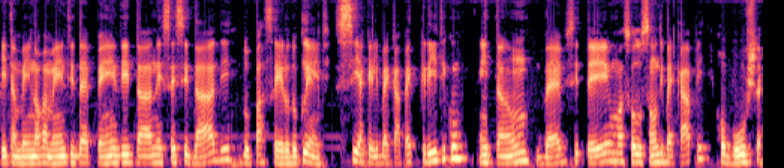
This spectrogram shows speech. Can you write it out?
E também, novamente, depende da necessidade do parceiro, do cliente. Se aquele backup é crítico, então deve-se ter uma solução de backup robusta,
